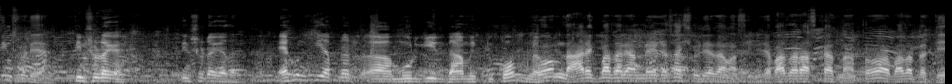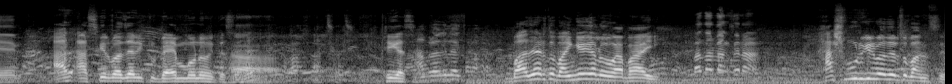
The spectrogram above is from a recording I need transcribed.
তিনশো টাকা। তিনশো টাকা? তিনশো টাকা দাম। এখন কি আপনার আহ, মুরগির দাম একটু কম না? কম না আরেক বাজারে আনলে এটা চারশো টাকা দাম আছে। এটা বাজার আজকার না তো বাজারটা টেন আজকের বাজার একটু ড্যাম মনে হইতেছে হ্যাঁ? আচ্ছা আচ্ছা। ঠিক আছে। বাজার তো ভাঙ্গে গেল ভাই। বাজার ভাঙছে না। হাঁস মুরগির বাজার তো ভাঙছে।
